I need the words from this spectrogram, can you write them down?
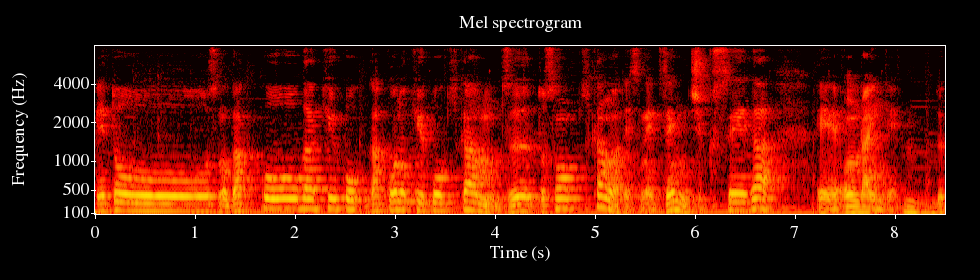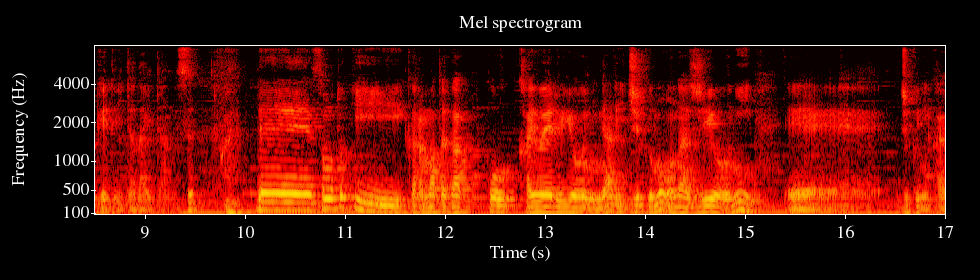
えっ、ー、とその学校が休校学校の休校期間ずっとその期間はですね全塾生がえー、オンラインで受けていただいたんです、うん。はい、でその時からまた学校通えるようになり塾も同じように、えー、塾に通っ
